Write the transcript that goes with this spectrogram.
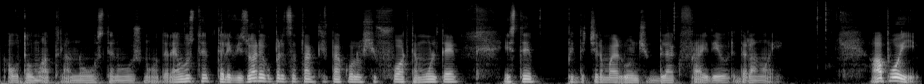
automat la 999 de lei. Am văzut televizoare cu preț atractiv pe acolo și foarte multe. Este printre cele mai lungi Black Friday-uri de la noi. Apoi,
